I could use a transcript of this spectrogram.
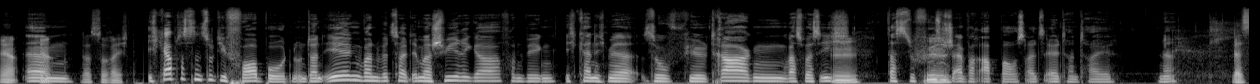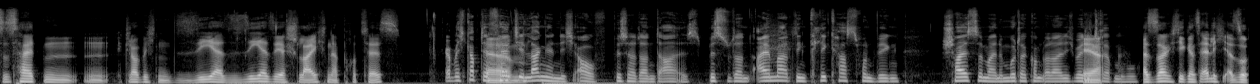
Ja, Ähm, ja, da hast du recht. Ich glaube, das sind so die Vorboten und dann irgendwann wird's halt immer schwieriger, von wegen, ich kann nicht mehr so viel tragen, was weiß ich, Mhm. dass du physisch einfach abbaust als Elternteil. Ne? Das ist halt ein, ein glaube ich, ein sehr, sehr, sehr schleichender Prozess. Aber ich glaube, der fällt Ähm. dir lange nicht auf, bis er dann da ist. Bis du dann einmal den Klick hast von wegen, scheiße, meine Mutter kommt allein nicht mehr Ja. die Treppen hoch. Also sage ich dir ganz ehrlich, also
